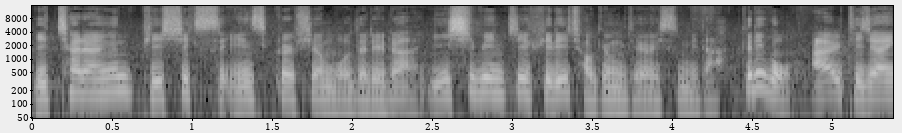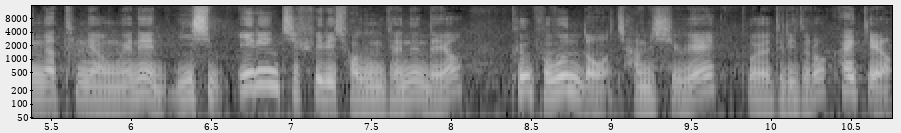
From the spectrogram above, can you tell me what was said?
이 차량은 B6 Inscription 모델이라 20인치 휠이 적용되어 있습니다. 그리고 R-Design 같은 경우에는 21인치 휠이 적용되는데요. 그 부분도 잠시 후에 보여드리도록 할게요.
